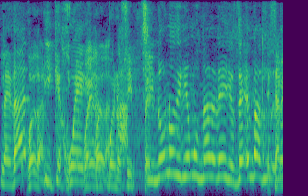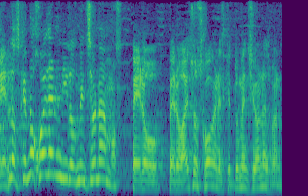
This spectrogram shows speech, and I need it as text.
La edad Que y que Y juegan. juegan. Bueno, sí, pero- Si no, no diríamos nada de ellos. Es más, lo- los que no juegan ni los mencionamos. Pero, pero a esos jóvenes que tú mencionas, bueno,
